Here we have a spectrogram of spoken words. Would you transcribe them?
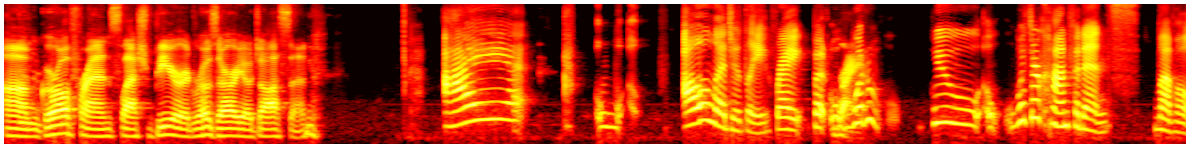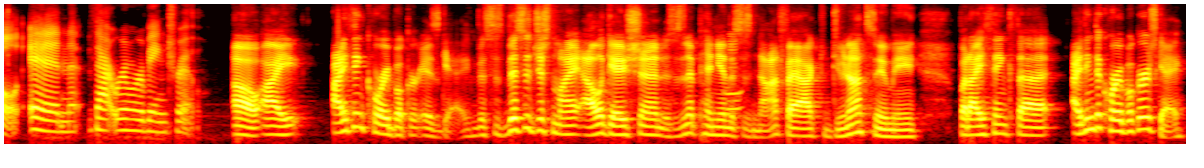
um, girlfriend slash beard Rosario Dawson. I, all allegedly, right? But right. what do what's our confidence level in that rumor being true? Oh, I I think Cory Booker is gay. This is this is just my allegation. This is an opinion. This is not fact. Do not sue me. But I think that I think that Cory Booker is gay.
